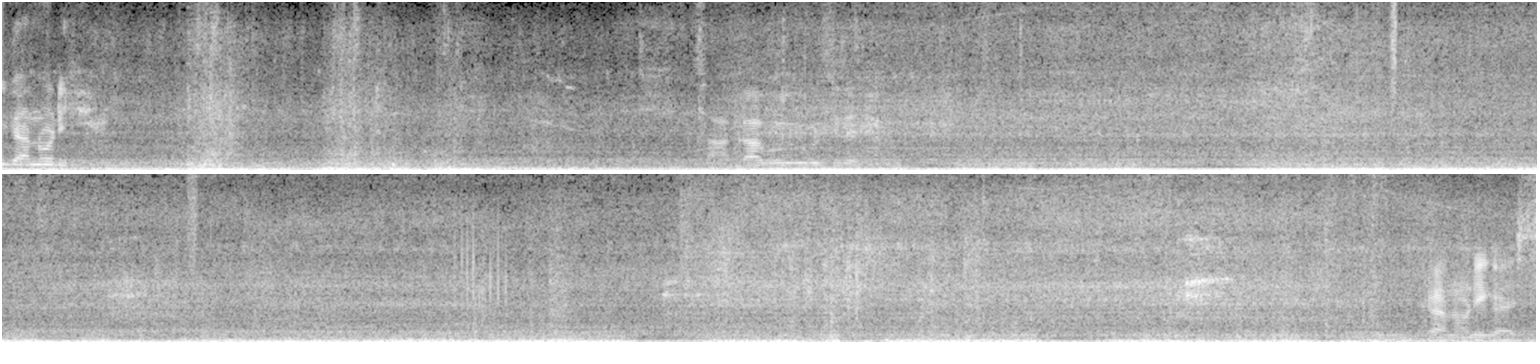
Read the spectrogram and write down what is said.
ಈಗ ನೋಡಿ. ಸಾಕಾಗೋಗ್ಬಿಟ್ಟಿದೆ ಈಗ ನೋಡಿ ಗಾಯ್ಸ್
